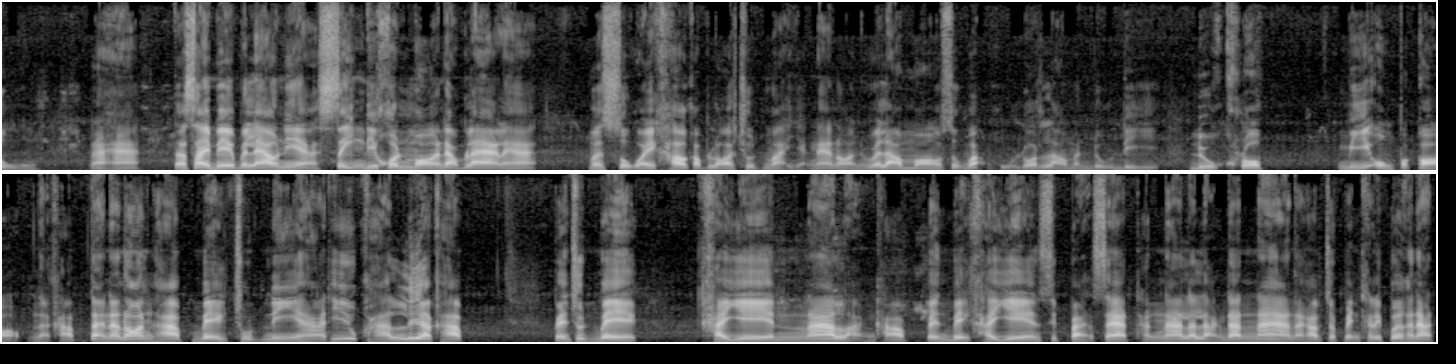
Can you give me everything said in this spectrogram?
สูงนะฮะแต่ใส่เบรกไปแล้วเนี่ยสิ่งที่คนมองอันดับแรกเลยฮะมันสวยเข้ากับล้อชุดใหม่อย่างแน่นอน เวลามองรู้สึกว่าโอ้โหรถเรามันดูดี ดูครบ มีองค์ประกอบนะครับ แต่แน่นอนครับเบรกชุดนี้ฮะที่ลูกค้าเลือกครับ เป็นชุดเบรกคาเยนหน้าหลังครับ เป็นเบรกคาเยน 18แซดทั้งหน้าและหลังด้านหน้านะครับ จะเป็นคาลิเปอร์ขนาด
